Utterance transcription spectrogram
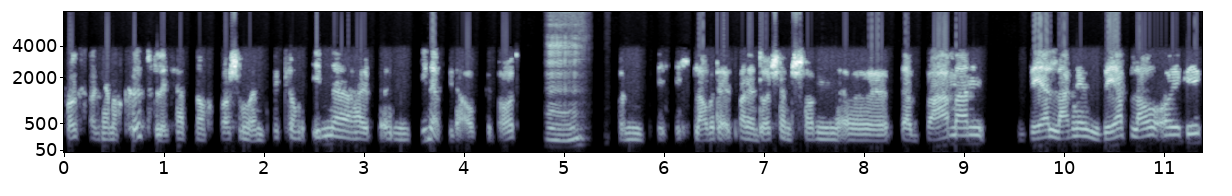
Volkswagen ja noch kürzlich hat noch Forschung und Entwicklung innerhalb ähm, Chinas wieder aufgebaut. Mhm. Und ich, ich, glaube, da ist man in Deutschland schon, äh, da war man sehr lange sehr blauäugig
